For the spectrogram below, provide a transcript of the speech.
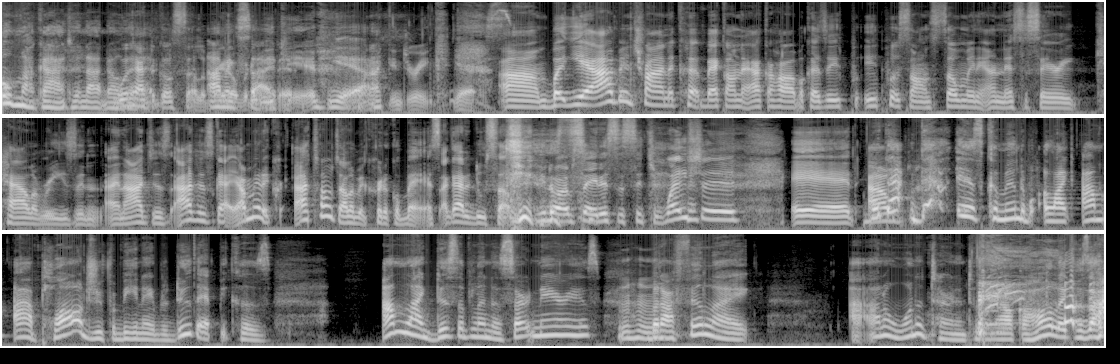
Oh my God, did not know We'll that. have to go celebrate I'm over excited. the weekend. Yeah, I can drink. Yes. Um, but yeah, I've been trying to cut back on the alcohol because it it puts on so many unnecessary calories, and and I just I just got I'm at a, I told y'all I'm at critical mass. I got to do something. You know what I'm saying? It's a situation, and But that that is commendable. Like I'm, I applaud you for being able to do that because I'm like disciplined in certain areas, Mm-hmm. but I feel like I, I don't want to turn into an alcoholic because I,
